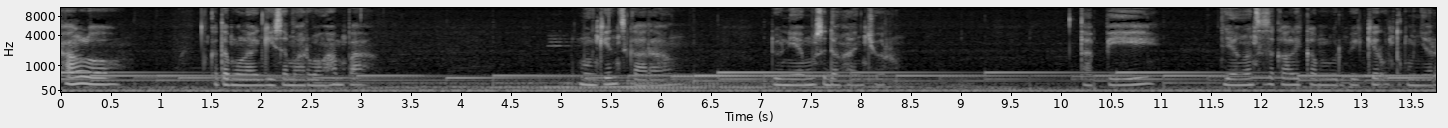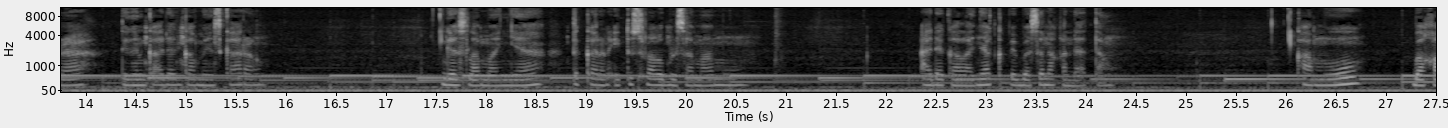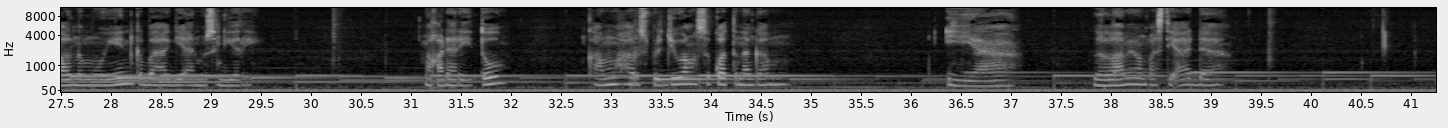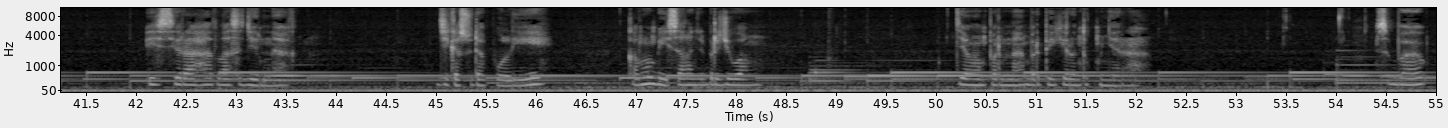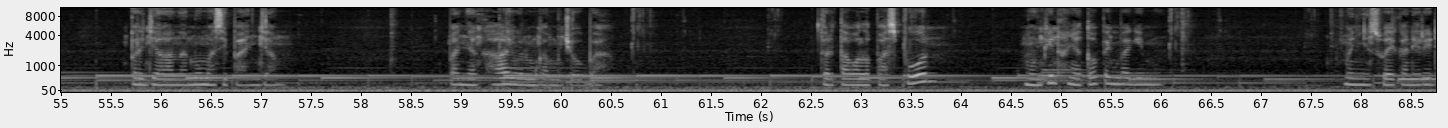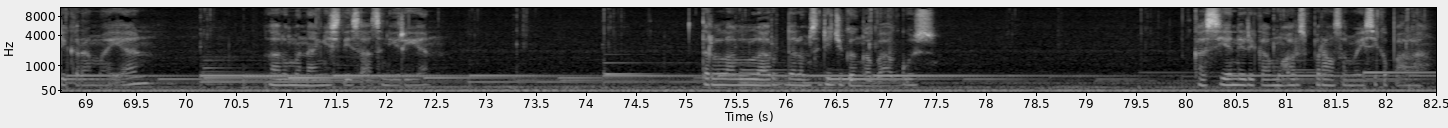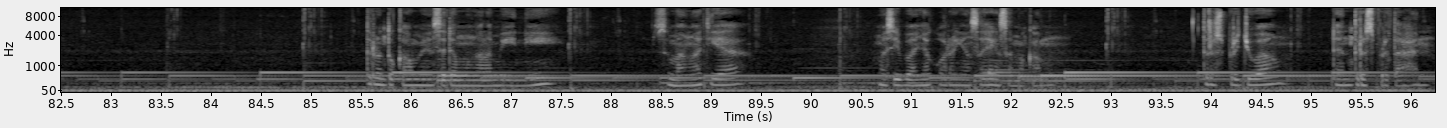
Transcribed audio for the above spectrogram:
Halo, ketemu lagi sama ruang hampa. Mungkin sekarang duniamu sedang hancur, tapi jangan sesekali kamu berpikir untuk menyerah dengan keadaan kamu yang sekarang. Gak selamanya tekanan itu selalu bersamamu. Ada kalanya kebebasan akan datang. Kamu bakal nemuin kebahagiaanmu sendiri. Maka dari itu, kamu harus berjuang sekuat tenagamu. Iya, lelah memang pasti ada. Istirahatlah sejenak. Jika sudah pulih, kamu bisa lanjut berjuang. Jangan pernah berpikir untuk menyerah. Sebab perjalananmu masih panjang. Banyak hal yang belum kamu coba. Tertawa lepas pun mungkin hanya topeng bagimu. Menyesuaikan diri di keramaian, lalu menangis di saat sendirian. Terlalu larut dalam sedih juga gak bagus. Kasihan diri kamu harus perang sama isi kepala. Teruntuk kamu yang sedang mengalami ini, semangat ya masih banyak orang yang sayang sama kamu. Terus berjuang dan terus bertahan.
